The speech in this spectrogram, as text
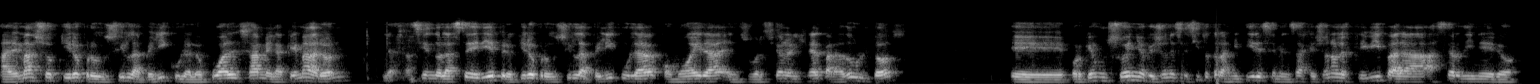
Además, yo quiero producir la película, lo cual ya me la quemaron, haciendo la serie, pero quiero producir la película como era en su versión original para adultos, eh, porque es un sueño que yo necesito transmitir ese mensaje. Yo no lo escribí para hacer dinero,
